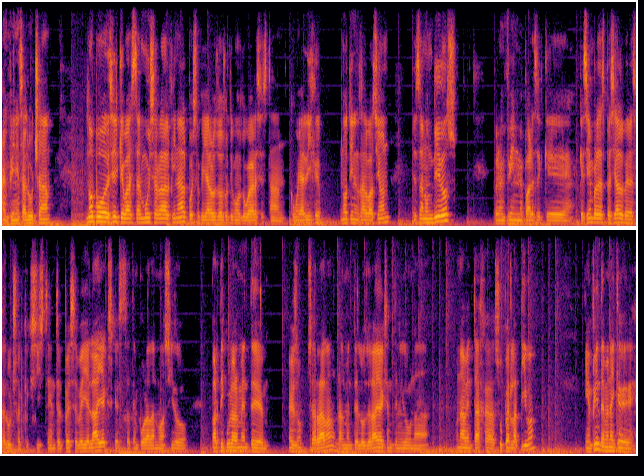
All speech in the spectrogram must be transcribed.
En fin, esa lucha no puedo decir que va a estar muy cerrada al final, puesto que ya los dos últimos lugares están, como ya dije, no tienen salvación, están hundidos. Pero en fin, me parece que, siempre es especial ver esa lucha que existe entre el PSV y el Ajax, que esta temporada no ha sido particularmente eso, cerrada. Realmente los del Ajax han tenido una, ventaja superlativa. Y en fin, también hay que,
